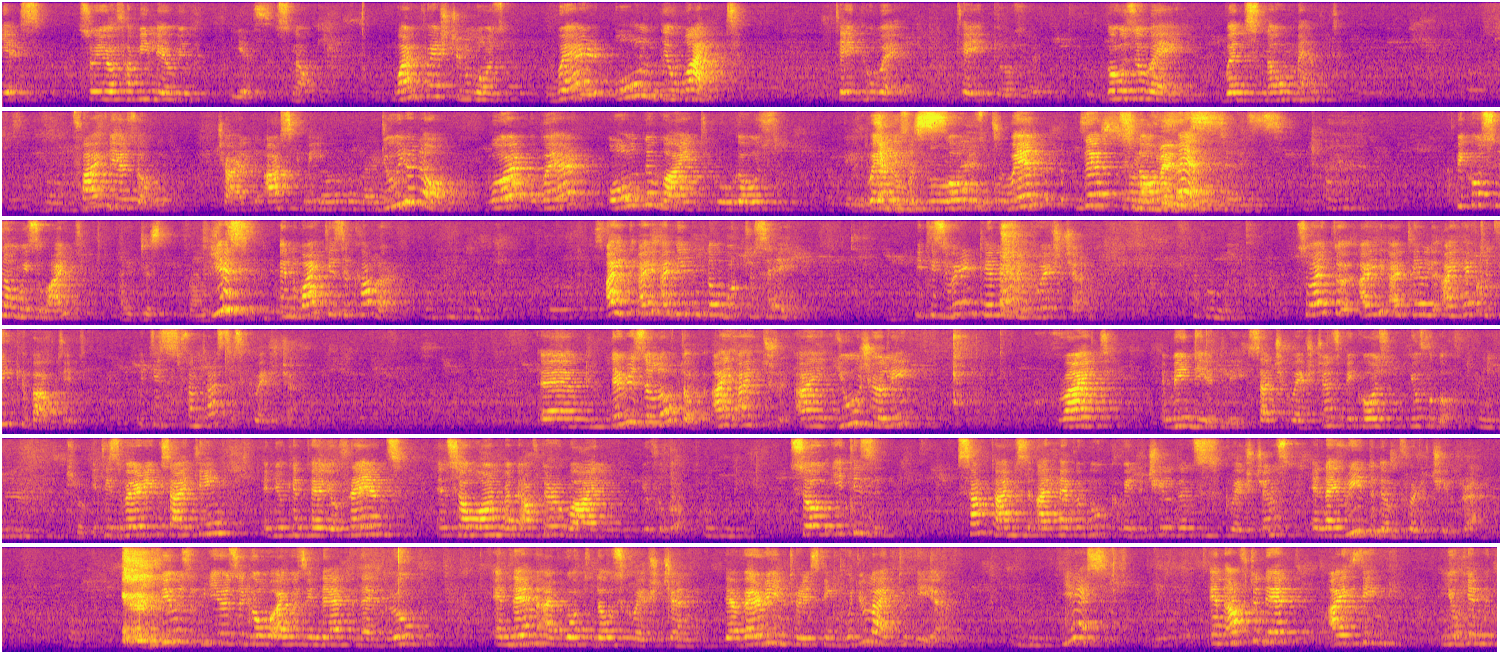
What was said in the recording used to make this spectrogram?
yes. So you're familiar with Yes. snow. One question was, where all the white take away, take, goes away when snow melt? Five years old child asked me, do you know where, where all the white goes when the, goes, when the snow melts. melts? Because snow is white, And it just vanishes. Yes, and white is a color. I, I, I didn't know what to say. It is a very intelligent question. So I, thought, I, I tell, I have to think about it. It is a fantastic question. Um, there is a lot of, I, I, tr- I usually write immediately such questions because you forgot. True. It is very exciting and you can tell your friends and so on, but after a while you forgot. So it is, sometimes I have a book with the children's questions and I read them for the children. A few years ago I was in that, that group and then I've got those questions. They're very interesting. Would you like to hear? Mm-hmm. Yes. And after that, I think you can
